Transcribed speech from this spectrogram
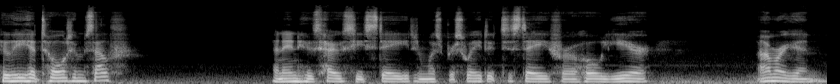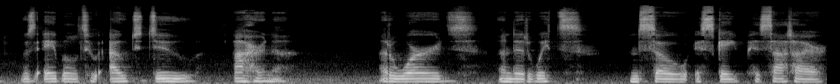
who he had taught himself, and in whose house he stayed and was persuaded to stay for a whole year. Amergin was able to outdo Aherne at words and at wits and so escape his satire,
